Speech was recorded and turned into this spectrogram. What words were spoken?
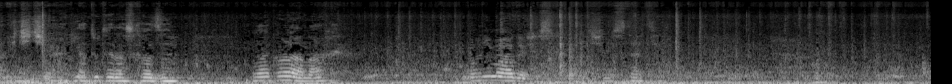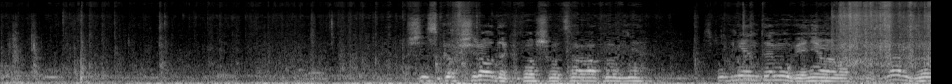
A widzicie jak ja tu teraz chodzę na kolanach bo nie mogę się schylić niestety wszystko w środek poszło cała pewnie mówię nie mam aż tak bardzo.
